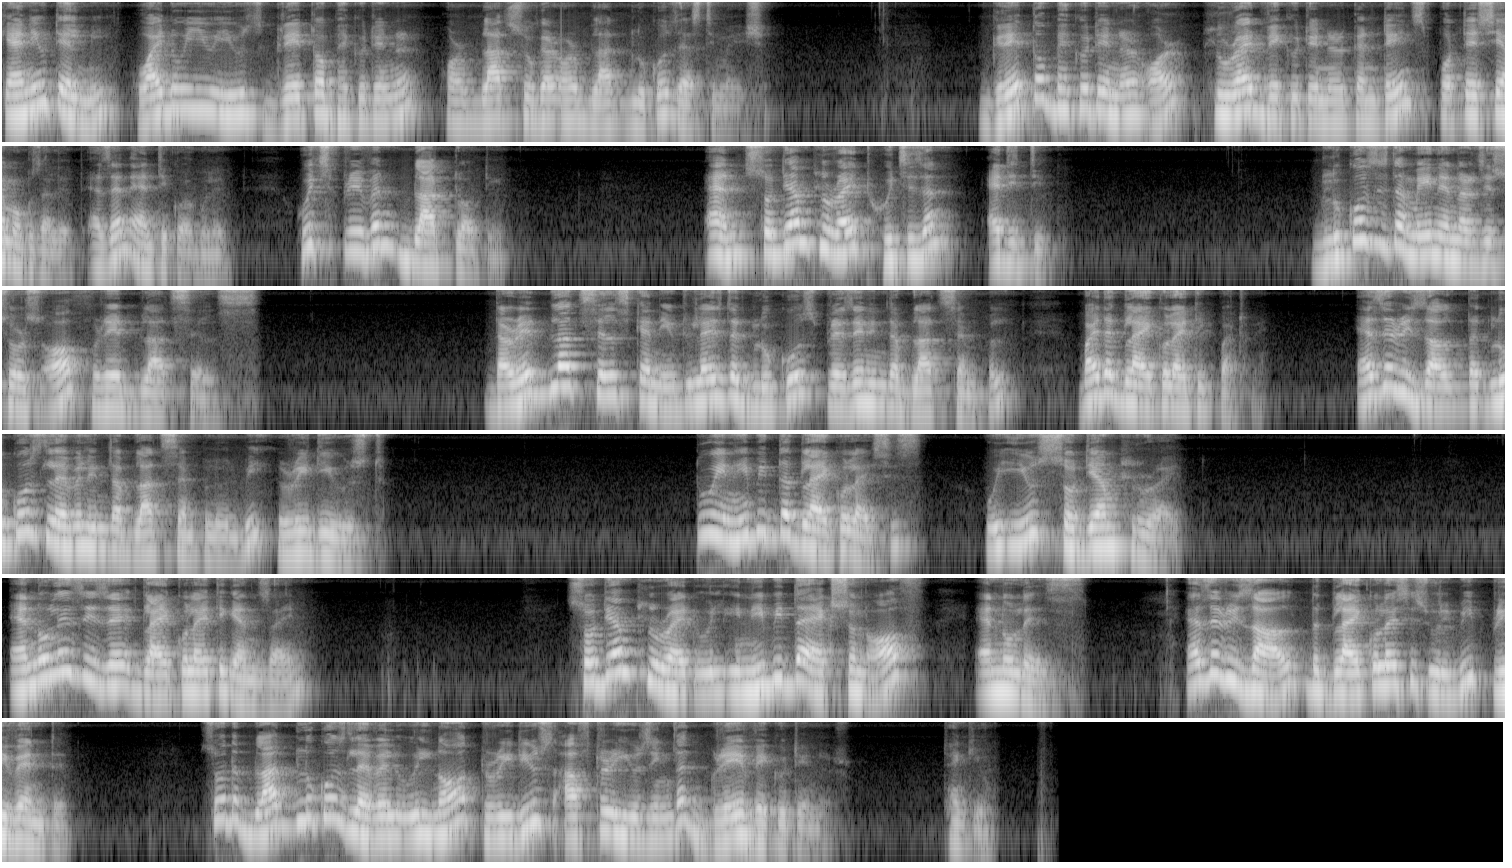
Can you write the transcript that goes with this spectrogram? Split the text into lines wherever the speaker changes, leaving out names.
Can you tell me why do you use gray top vacutainer for blood sugar or blood glucose estimation? Gray top vacutainer or fluoride vacutainer contains potassium oxalate as an anticoagulant which prevent blood clotting and sodium fluoride which is an additive. Glucose is the main energy source of red blood cells. The red blood cells can utilize the glucose present in the blood sample by the glycolytic pathway. As a result, the glucose level in the blood sample will be reduced. To inhibit the glycolysis, we use sodium fluoride. Enolase is a glycolytic enzyme. Sodium fluoride will inhibit the action of enolase. As a result, the glycolysis will be prevented. So the blood glucose level will not reduce after using the gray vacutainer. Thank you.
